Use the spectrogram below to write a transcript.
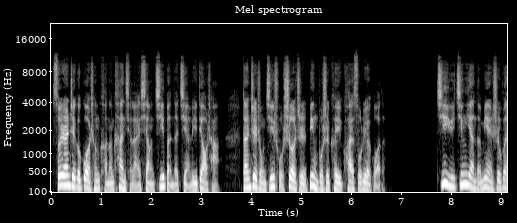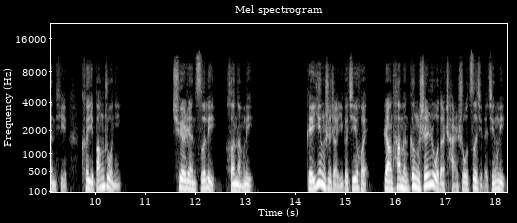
虽然这个过程可能看起来像基本的简历调查，但这种基础设置并不是可以快速略过的。基于经验的面试问题可以帮助你确认资历和能力，给应试者一个机会，让他们更深入的阐述自己的经历，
